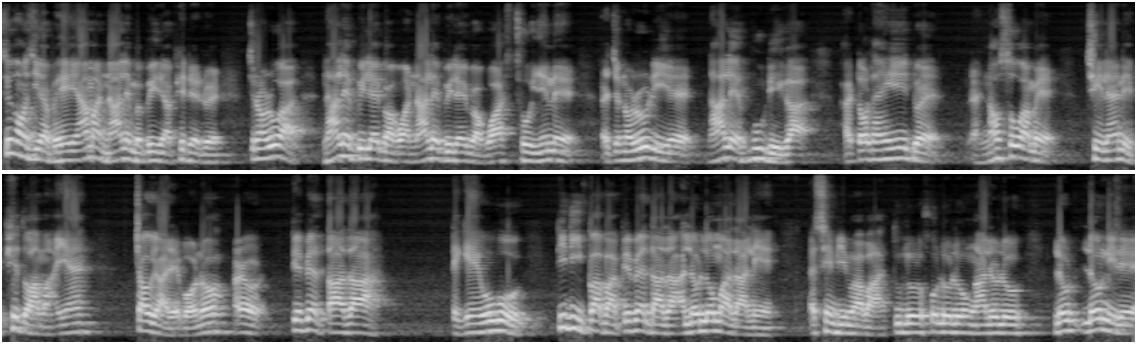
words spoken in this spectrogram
စစ်ကောင်စီကဘယ်ရမှနားလည်းမပေးတာဖြစ်တဲ့အတွက်ကျွန်တော်တို့ကနားလည်းပေးလိုက်ပါကွာနားလည်းပေးလိုက်ပါကွာဆိုရင်းနဲ့ကျွန်တော်တို့တွေရဲ့နားလည်းမှုတွေကတော်လှန်ရေးအတွက်နောက်ဆုံးရမယ့်ခြေလမ်းတွေဖြစ်သွားမှာအရန်ကြောက်ရတယ်ပေါ့နော်အဲ့တော့ပြက်ပြက်သားသားတကယ်ကိုတိတိပပပြက်ပြက်သားသားအလုံးလုံးမှသာလင်းအဆင်ပြေမှာပါသူလိုဟိုလိုလိုငါလိုလို လုံလုံနေတဲ့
